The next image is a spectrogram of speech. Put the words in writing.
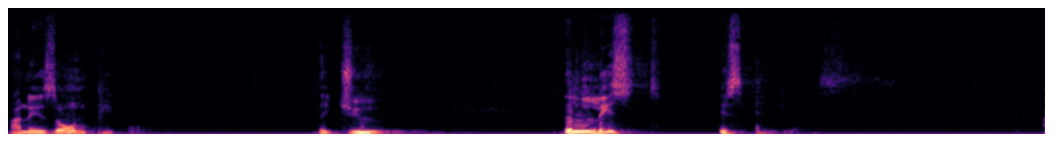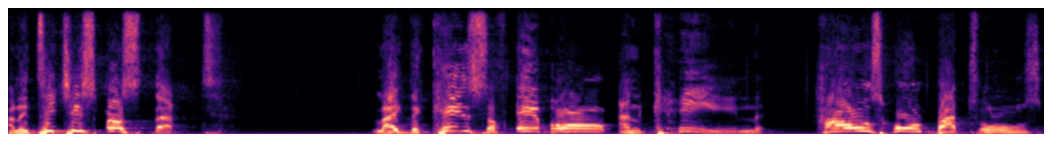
and his own people, the Jews? The list is endless. And it teaches us that, like the case of Abel and Cain, household battles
